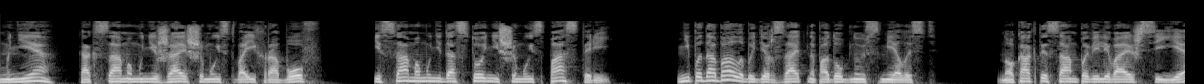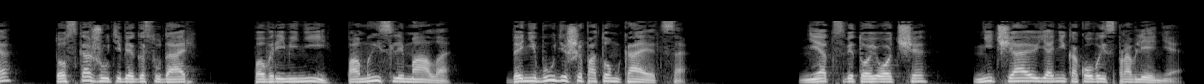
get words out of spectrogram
Мне, как самому нижайшему из твоих рабов и самому недостойнейшему из пастырей, не подобало бы дерзать на подобную смелость. Но как ты сам повелеваешь сие, то скажу тебе, государь, повремени, помысли мало, да не будешь и потом каяться. Нет, святой отче, не чаю я никакого исправления.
